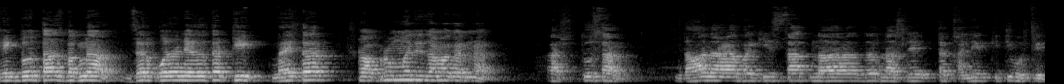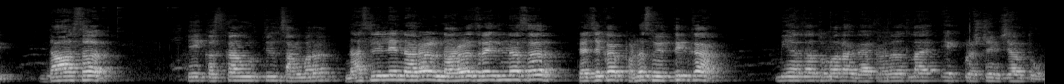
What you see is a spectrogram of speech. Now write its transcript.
एक दोन तास बघणार. जर कोणा नेलं तर ठीक नाही तर स्टॉप रूममध्ये जमा करणार. आकाश तू सांग दहा नारळापैकी सात नारळ जर नाचले तर खाली किती उरतील? दहा सर. ते कस काय उरतील सांग बरं? नाचलेले नारळ नारळच राहील ना सर. त्याचे काय फणस होतील का? मी आता तुम्हाला व्याकरणातला एक प्रश्न विचारतो.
